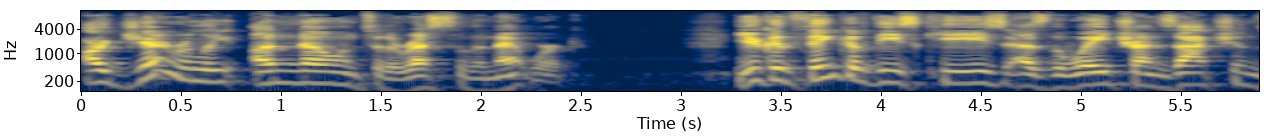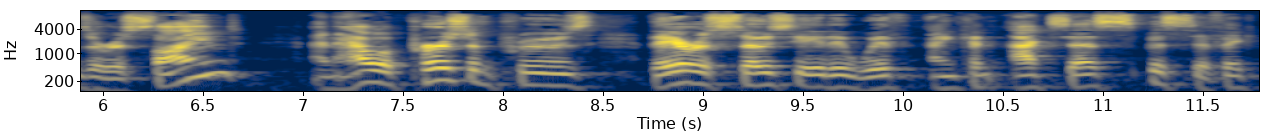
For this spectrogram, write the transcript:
are generally unknown to the rest of the network. You can think of these keys as the way transactions are assigned and how a person proves they are associated with and can access specific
